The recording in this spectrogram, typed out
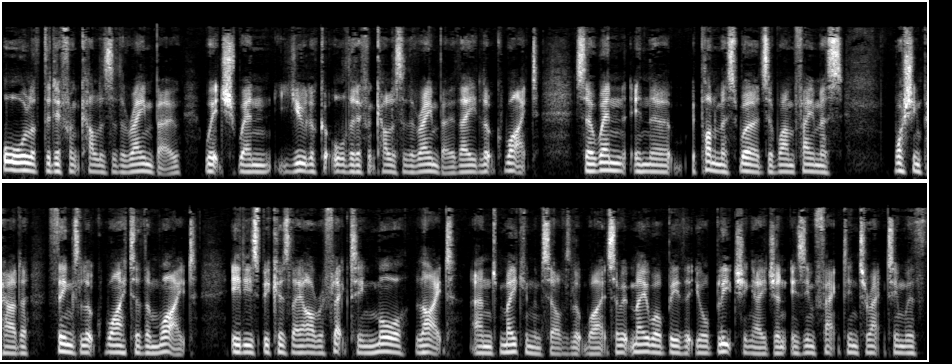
all of the different colours of the rainbow, which when you look at all the different colours of the rainbow, they look white. So when in the eponymous words of one famous washing powder, things look whiter than white, it is because they are reflecting more light and making themselves look white. So it may well be that your bleaching agent is in fact interacting with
